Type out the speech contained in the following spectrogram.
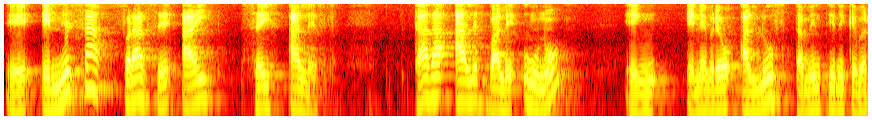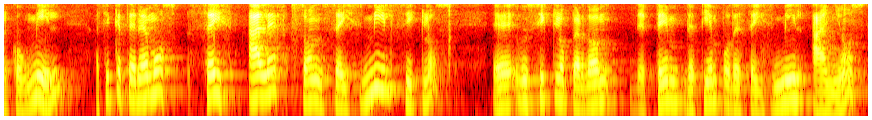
eh, en esa frase hay seis alef. Cada alef vale uno. En, en hebreo, aluf también tiene que ver con mil. Así que tenemos 6 Aleph, son 6.000 ciclos, eh, un ciclo, perdón, de, de tiempo de 6.000 años,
